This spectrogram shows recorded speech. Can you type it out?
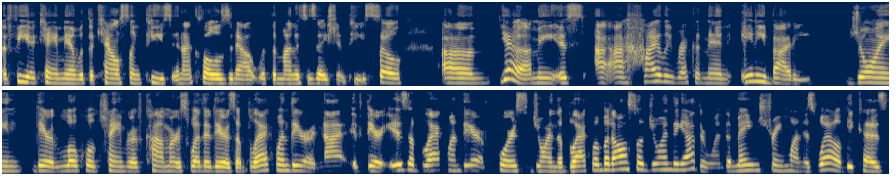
Afia came in with the counseling piece and i closed it out with the monetization piece. So um, yeah i mean it's I, I highly recommend anybody join their local chamber of commerce, whether there's a black one there or not. If there is a black one there, of course, join the black one, but also join the other one, the mainstream one as well, because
